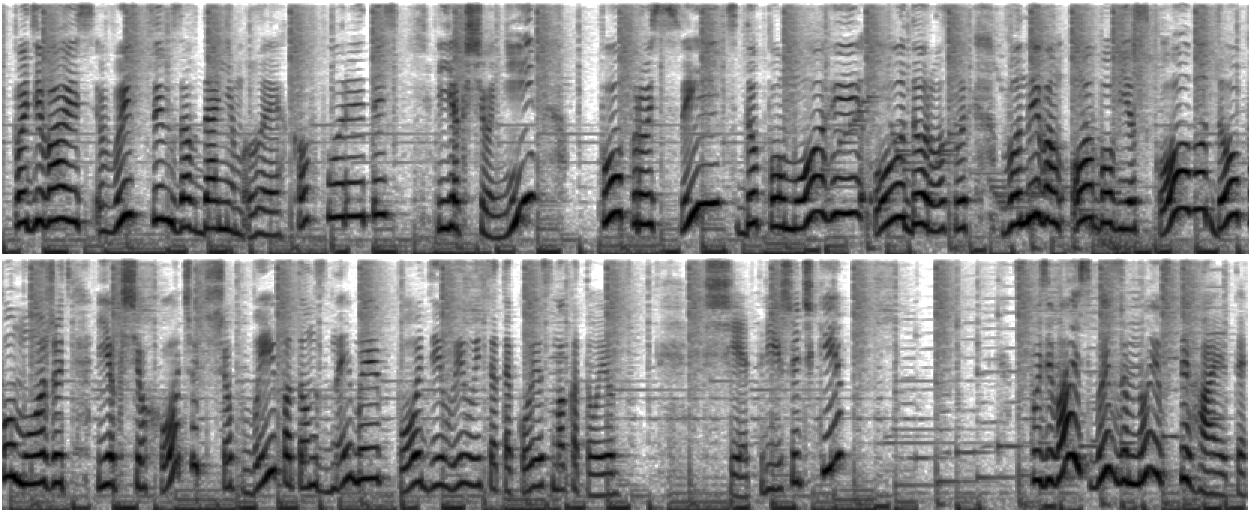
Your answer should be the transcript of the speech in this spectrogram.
Сподіваюсь, ви з цим завданням легко впораєтесь. Якщо ні, попросіть допомоги у дорослих. Вони вам обов'язково допоможуть, якщо хочуть, щоб ви потім з ними поділилися такою смакотою. Ще трішечки. Сподіваюсь, ви за мною встигаєте.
